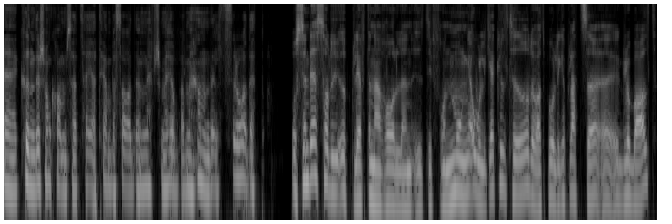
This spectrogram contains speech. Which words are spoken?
eh, kunder som kom så att säga till ambassaden eftersom jag jobbar med handelsrådet. Då. Och sen dess har du upplevt den här rollen utifrån många olika kulturer, du har varit på olika platser eh, globalt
